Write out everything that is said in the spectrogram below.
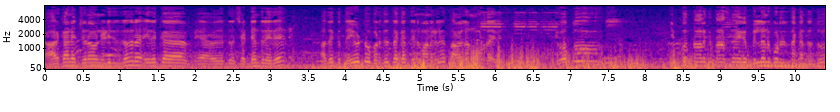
ಕಾರ್ಖಾನೆ ಚುನಾವಣೆ ನಡೀತಿದ್ದಂದ್ರೆ ಇದಕ್ಕೆ, ಇದು ಷಡ್ಯಂತ್ರ ಇದೆ. ಅದಕ್ಕೆ ದಯವಿಟ್ಟು ಬರ್ತಿರ್ತಕ್ಕಂಥ ದಿನಮಾನಗಳಿಗೆ ತಾವೆಲ್ಲ ನೋಡ್ತಾ ಇದ್ದೀವಿ ಇವತ್ತು ಇಪ್ಪತ್ನಾಲ್ಕು ತಾಸಿನಾಗ ಬಿಲ್ಲನ್ನು ಕೊಡ್ತಿರ್ತಕ್ಕಂಥದ್ದು.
